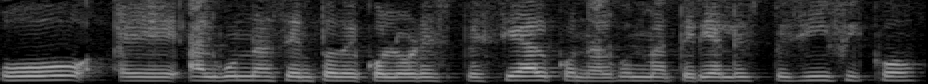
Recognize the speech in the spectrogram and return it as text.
o eh, algún acento de color especial con algún material específico.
